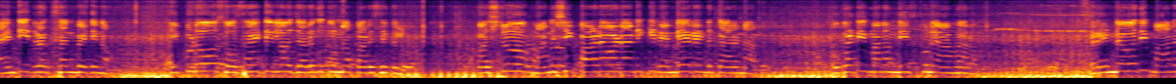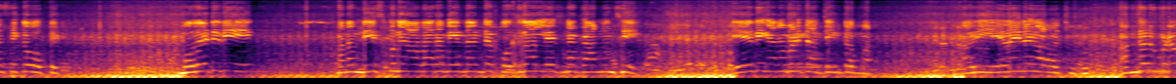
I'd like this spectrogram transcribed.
యాంటీ డ్రగ్స్ అని పెట్టినాం. ఇప్పుడు సొసైటీలో జరుగుతున్న పరిస్థితులు. ఫస్ట్ మనిషి పాడవడానికి రెండే రెండు కారణాలు. ఒకటి మనం తీసుకునే ఆహారం. రెండవది మానసిక ఒత్తిడి. మొదటిది మనం తీసుకునే ఆహారం ఏంటంటే పొద్దుగాలు లేచిన కాడ నుంచి ఏది కనబడితే అది తింటాం మనం. అది ఏదైనా కావచ్చు. అందరూ కూడా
